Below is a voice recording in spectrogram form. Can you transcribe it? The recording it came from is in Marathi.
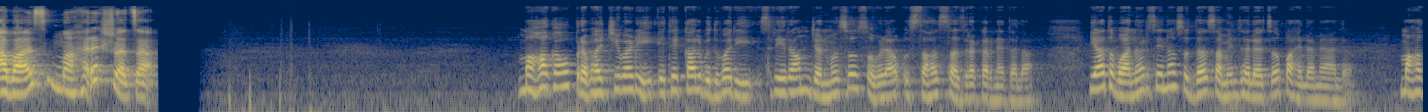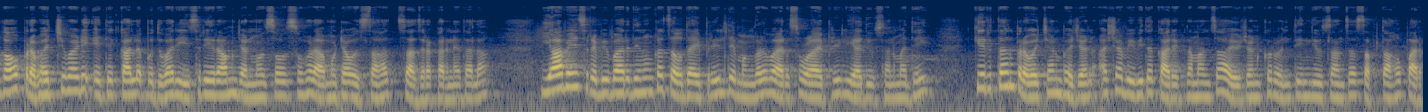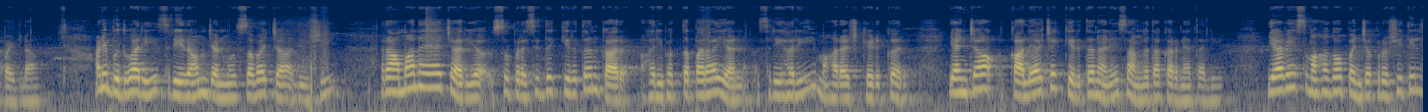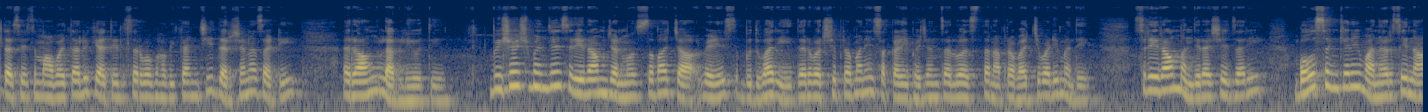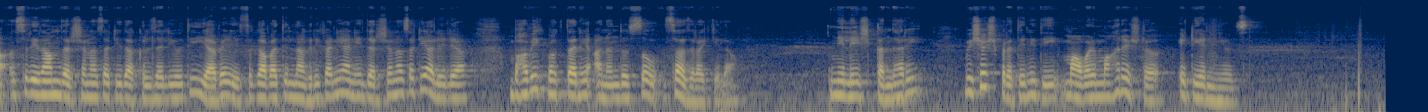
आवाज महाराष्ट्राचा. महागाव प्रभाचीवाडी येथे काल बुधवारी श्रीराम जन्मोत्सव सोहळा उत्साहात साजरा करण्यात आला. यात वानरसेनासुद्धा सामील झाल्याचं पाहायला मिळालं. महागाव प्रभाचीवाडी येथे काल बुधवारी श्रीराम जन्मोत्सव सोहळा मोठ्या उत्साहात साजरा करण्यात आला. यावेळेस रविवार दिनांक चौदा एप्रिल ते मंगळवार सोळा एप्रिल या दिवसांमध्ये कीर्तन प्रवचन भजन अशा विविध कार्यक्रमांचं आयोजन करून तीन दिवसांचा सप्ताह पार पडला. आणि बुधवारी श्रीराम जन्मोत्सवाच्या दिवशी रामानयाचार्य सुप्रसिद्ध कीर्तनकार हरिभक्तपरायण श्रीहरी महाराज खेडकर यांच्या काल्याच्या कीर्तनाने सांगता करण्यात आली. यावेळेस महागाव पंचक्रोशीतील तसेच मावळ तालुक्यातील सर्व भाविकांची दर्शनासाठी रांग लागली होती. विशेष म्हणजे श्रीराम जन्मोत्सवाच्या वेळेस बुधवारी दरवर्षीप्रमाणे सकाळी भजन चालू असताना प्रभाचीवाडीमध्ये श्रीराम मंदिराशेजारी बहुसंख्येने वानरसेना श्रीराम दर्शनासाठी दाखल झाली होती. यावेळेस गावातील नागरिकांनी आणि दर्शनासाठी आलेल्या भाविक भक्तांनी आनंदोत्सव साजरा केला. निलेश कंधारे विशेष प्रतिनिधी मावळ महाराष्ट्र एटीएन न्यूज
